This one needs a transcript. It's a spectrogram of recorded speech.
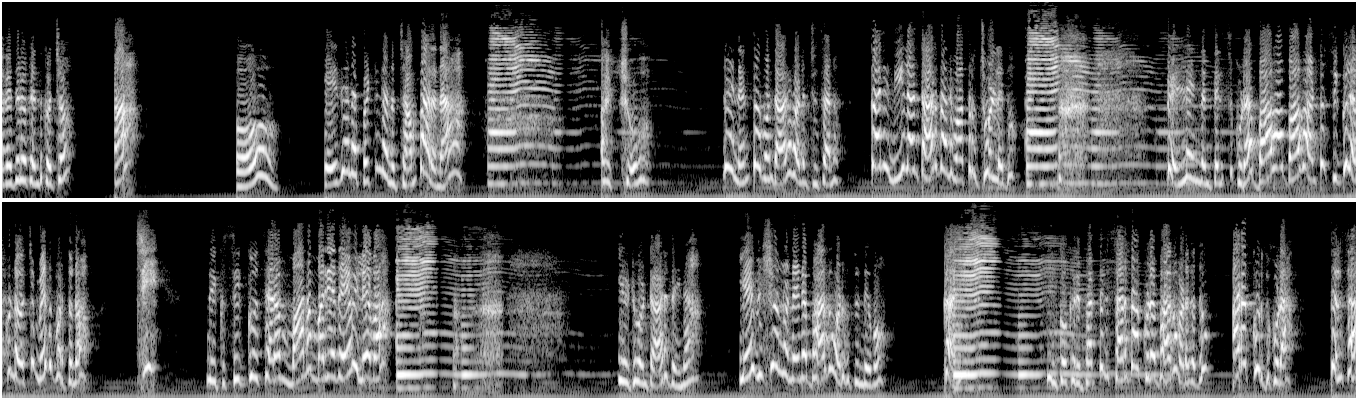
గదిలోకి ఎందుకు వచ్చావు? ఓ ఏదైనా పెట్టి నన్ను చంపాలనా? అచ్చో నేనెంతో మంది ఆడవాళ్ళని చూశాను కానీ నీలాంటి ఆడదాన్ని మాత్రం చూడలేదు. పెళ్ళైందని తెలిసి కూడా బావా బావా అంటూ సిగ్గు లేకుండా వచ్చి మీద పడుతున్నావు. ఛీ! నీకు సిగ్గు శరం మానం మర్యాద ఏమీ లేవా? ఎటువంటి ఆడదైనా ఏ విషయంలోనైనా బాగా అడుగుతుందేమో. కానీ ఇంకొకరి భర్తని సరదా కూడా బాగా అడగదు అడగకూడదు కూడా. తెలుసా?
